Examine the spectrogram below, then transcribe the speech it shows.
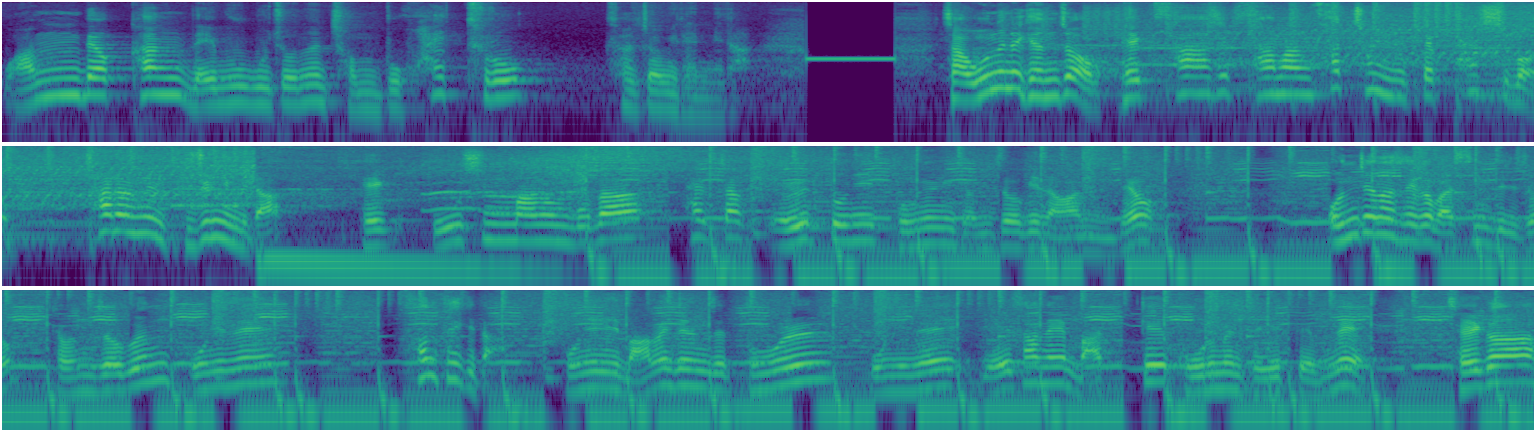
완벽한 내부 구조는 전부 화이트로 설정이 됩니다. 자 오늘의 견적 144만 4,680원 촬영일 기준입니다. 150만원보다 살짝 여윳돈이 도는 견적이 나왔는데요. 언제나 제가 말씀드리죠. 견적은 본인의 선택이다. 본인이 마음에 드는 제품을 본인의 예산에 맞게 고르면 되기 때문에 제가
